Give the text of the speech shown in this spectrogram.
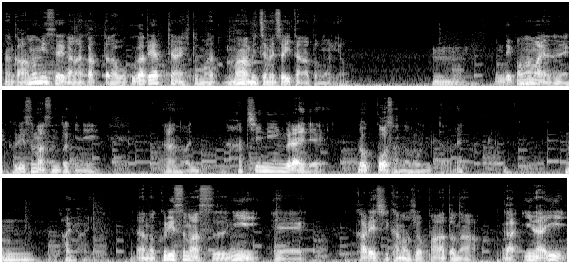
なんかあの店がなかったら僕が出会ってない人ままあめちゃめちゃいたなと思うんよ。うん。でこの前のねクリスマスの時にあの8人ぐらいで六甲山登りに行ったのね。うん。はいはいあのクリスマスに、えー彼氏彼女パートナーがいない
